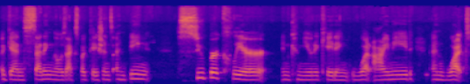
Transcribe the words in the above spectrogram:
again, setting those expectations and being super clear in communicating what I need and what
